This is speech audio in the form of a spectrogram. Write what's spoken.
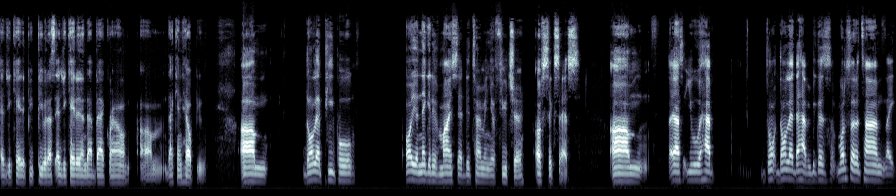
educated people that's educated in that background um, that can help you um, don't let people or your negative mindset determine your future of success. Um, you have, don't don't let that happen because most of the time, like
